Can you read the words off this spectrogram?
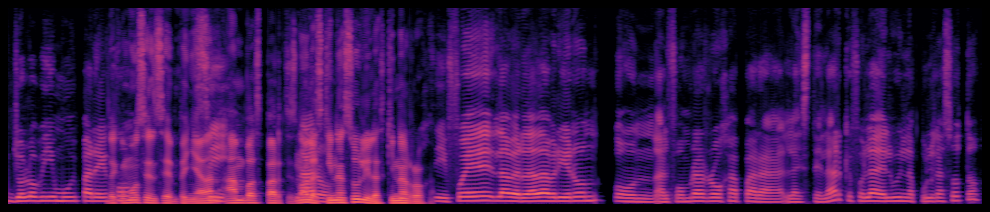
yo lo vi muy parejo. De cómo se desempeñaban ambas partes, ¿no? La esquina azul y la esquina roja. Sí, fue, la verdad, abrieron con alfombra roja para la estelar, que fue la de Elwin La Pulga Soto,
